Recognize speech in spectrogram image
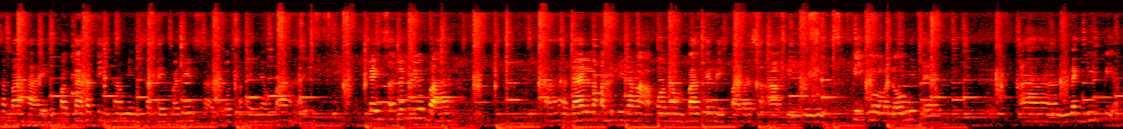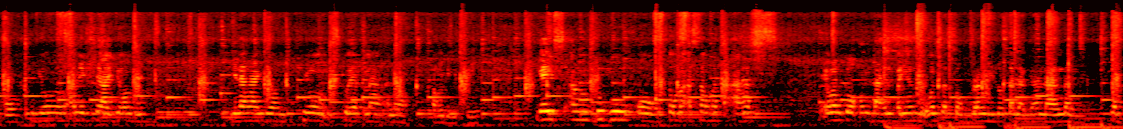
sa bahay, pagkahatid namin sa kay Vanessa o sa kanyang bahay, guys, alam niyo ba, ah, dahil nakabili na nga ako ng battery para sa aking speaking manometer, nag-BP ako. Yung ano siya, yung, yun na nga yun, yung square na ano, pang BP. Guys, ang dugo ko, tumaas ng mataas. Ewan ko kung dahil ba yun doon sa sobrang nilo talaga na nag, nag,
